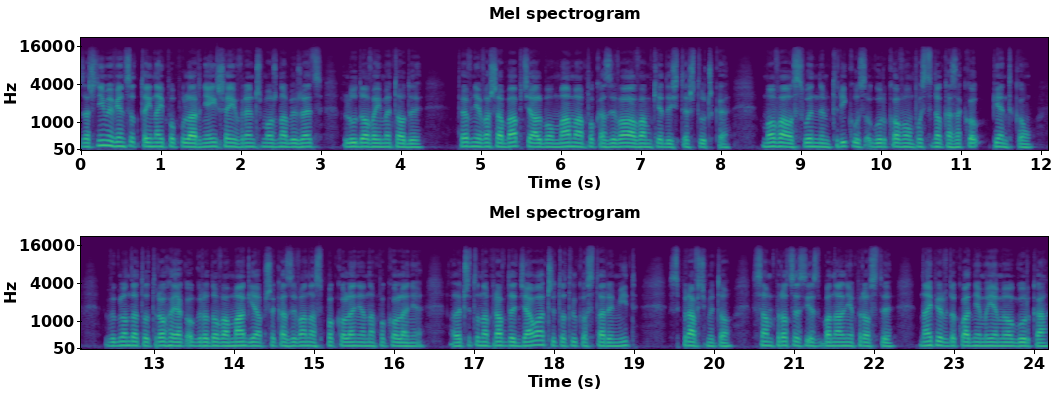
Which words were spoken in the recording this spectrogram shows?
Zacznijmy więc od tej najpopularniejszej, wręcz można by rzec, ludowej metody. Pewnie wasza babcia albo mama pokazywała wam kiedyś tę sztuczkę. Mowa o słynnym triku z ogórkową piętką. Wygląda to trochę jak ogrodowa magia przekazywana z pokolenia na pokolenie. Ale czy to naprawdę działa, czy to tylko stary mit? Sprawdźmy to. Sam proces jest banalnie prosty. Najpierw dokładnie myjemy ogórka,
